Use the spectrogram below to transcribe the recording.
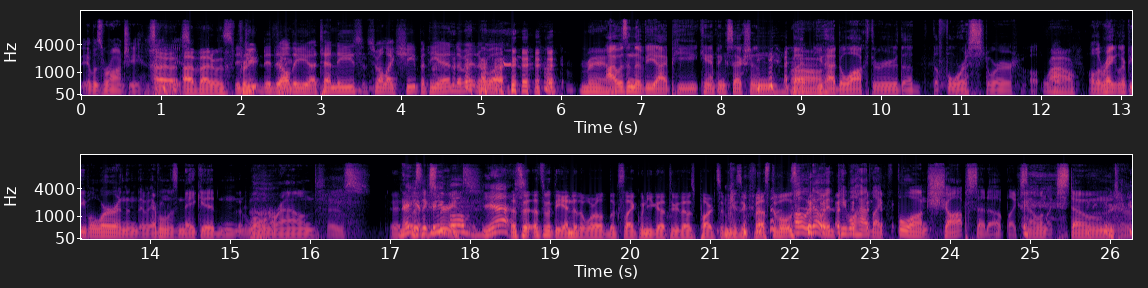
it was raunchy. to Uh. I bet it was. Did pretty, you? Did pretty- all the attendees smell like sheep at the end of it, or what? Man, I was in the VIP camping section, but Oh. you had to walk through the, the forest where all, Wow. all, the regular people were, and then everyone was naked and rolling around. It was, naked it was an people. experience. yeah. That's what, that's what the end of the world looks like when you go through those parts of music festivals. oh no! And people had like full on shops set up, like selling like stones or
